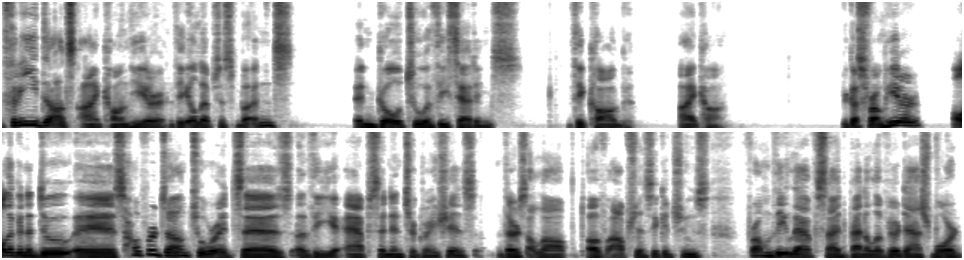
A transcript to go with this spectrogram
three dots icon here, the ellipsis buttons, and go to the settings, the cog icon because from here all I'm gonna do is hover down to where it says uh, the apps and integrations. There's a lot of options you can choose from the left side panel of your dashboard.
